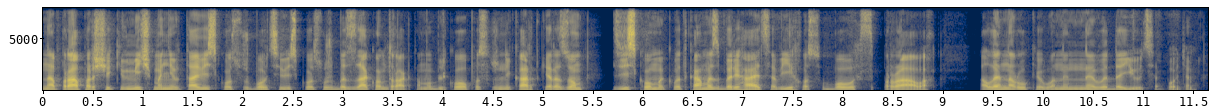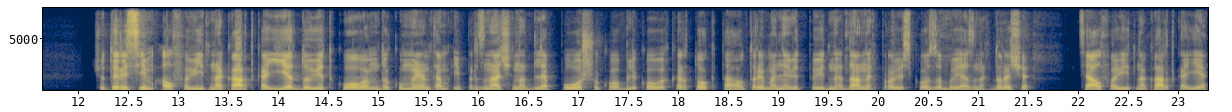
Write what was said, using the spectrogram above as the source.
на прапорщиків, мічманів та військовослужбовців військової служби за контрактом. Обліково-послужні картки разом з військовими квитками зберігаються в їх особових справах, але на руки вони не видаються потім. 4.7. Алфавітна картка є довідковим документом і призначена для пошуку облікових карток та отримання відповідних даних про військовозобов'язаних. До речі, ця алфавітна картка є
